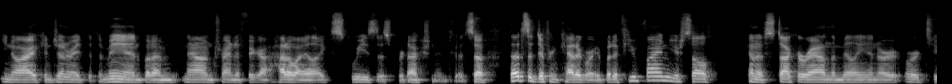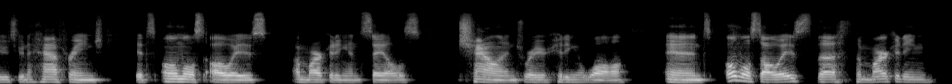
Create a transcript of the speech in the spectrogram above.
you know i can generate the demand but i'm now i'm trying to figure out how do i like squeeze this production into it. So that's a different category. But if you find yourself kind of stuck around the million or, or two two and a half range it's almost always a marketing and sales challenge where you're hitting a wall. And almost always the the marketing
